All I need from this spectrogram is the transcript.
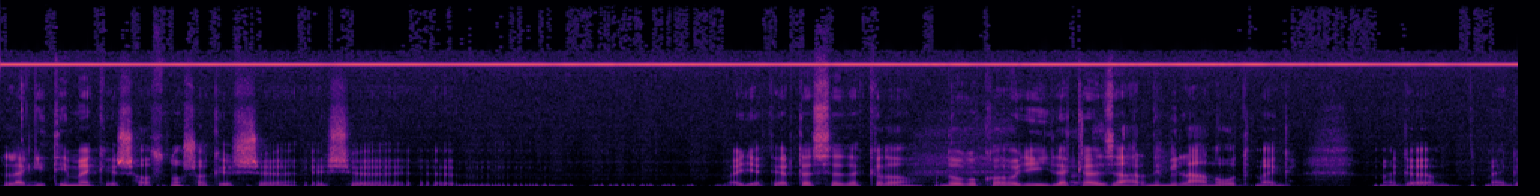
legitimek és hasznosak, és, és egyetértesz ezekkel a dolgokkal, hogy így le kell zárni Milánót, meg, meg, meg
